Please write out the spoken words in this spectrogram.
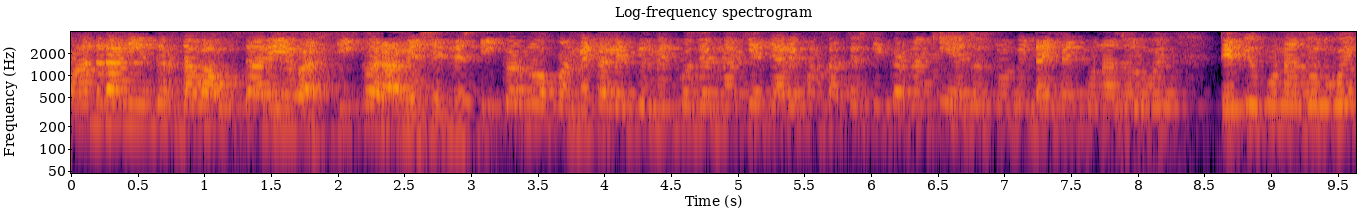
પાંદડાની અંદર દવા ઉતારે એવા સ્ટીકર આવે છે. એટલે સ્ટીકરનો પણ મેટાલેક્ઝિલ મેન્કોઝેબ નાખીએ, ત્યારે પણ સાથે સ્ટીકર નાખીએ. એઝોસ્ટોબિન ડાયફેન્કોનાઝોલ હોય ટેબ્યુકોનાઝોલ હોય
